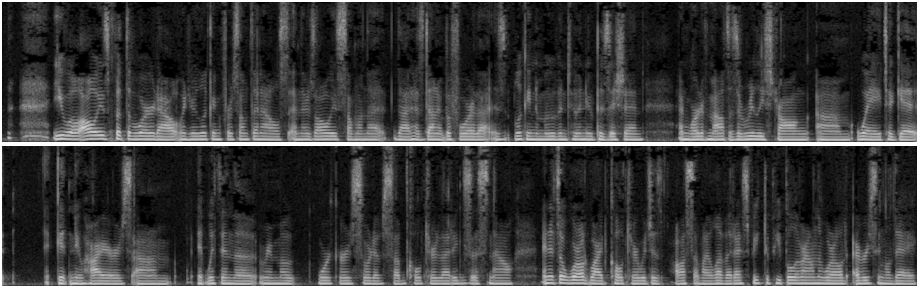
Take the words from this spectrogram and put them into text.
you will always put the word out when you're looking for something else, and there's always someone that that has done it before that is looking to move into a new position. And word of mouth is a really strong um, way to get get new hires um, within the remote workers sort of subculture that exists now. And it's a worldwide culture, which is awesome. I love it. I speak to people around the world every single day.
